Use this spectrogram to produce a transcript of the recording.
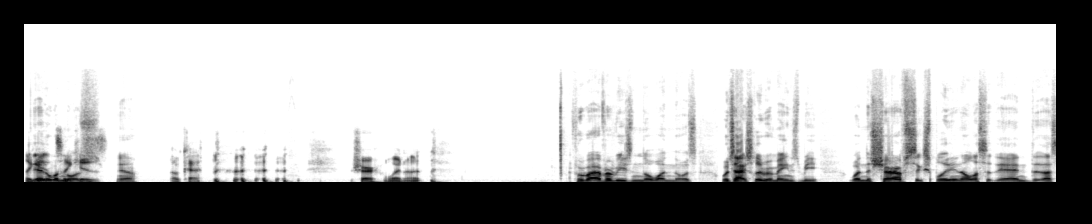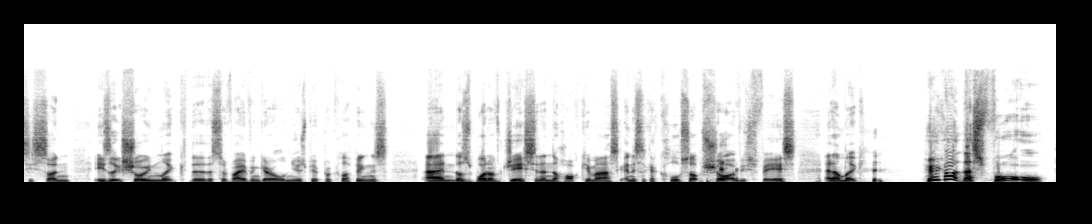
Like, yeah, no one like knows. his. Yeah, Okay, sure, why not? For whatever reason, no one knows. Which actually reminds me, when the sheriff's explaining all this at the end, that that's his son. He's like showing like the, the surviving girl newspaper clippings, and there's one of Jason in the hockey mask, and it's like a close up shot of his face, and I'm like, who got this photo?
